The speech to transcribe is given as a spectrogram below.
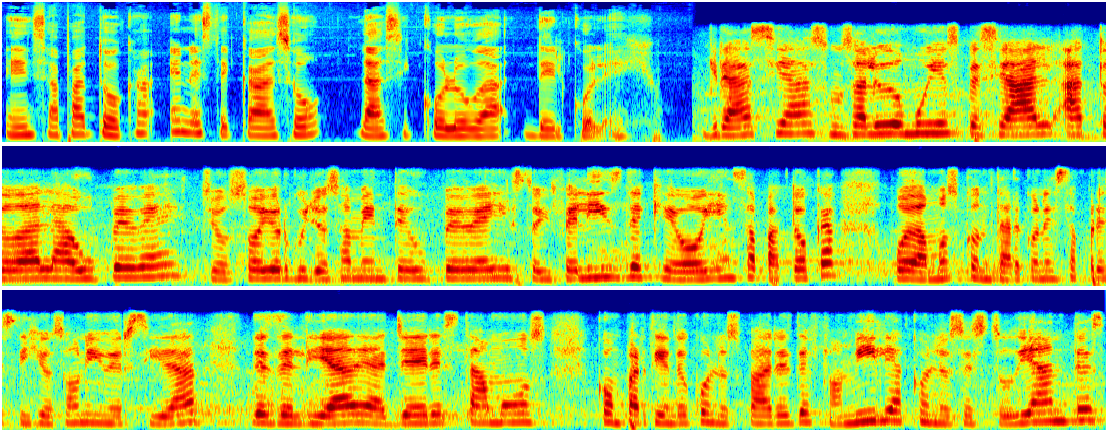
en Zapatoca, en este caso la psicóloga del colegio. Gracias, un saludo muy especial a toda la UPB. Yo soy orgullosamente UPB y estoy feliz de que hoy en Zapatoca podamos contar con esta prestigiosa universidad Desde el día de ayer estamos compartiendo con los padres de familia, con los estudiantes,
